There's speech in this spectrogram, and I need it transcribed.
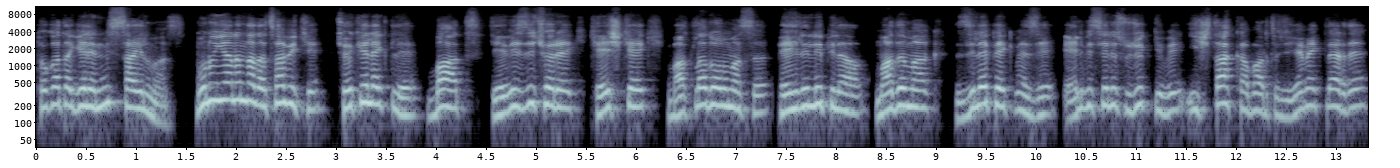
Tokat'a gelinmiş sayılmaz. Bunun yanında da tabii ki çökelekli, bat, cevizli çörek, keşkek, bakla dolması, pehlili pilav, madımak, zile pekmezi, elbiseli sucuk gibi iştah kabartıcı yemekler de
